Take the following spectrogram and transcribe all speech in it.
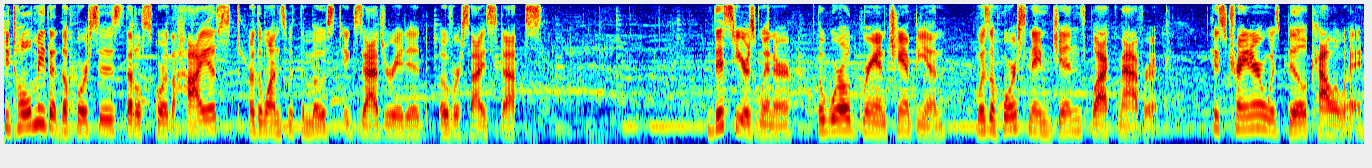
She told me that the horses that'll score the highest are the ones with the most exaggerated, oversized steps. This year's winner, the world grand champion, was a horse named Jens Black Maverick. His trainer was Bill Calloway,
